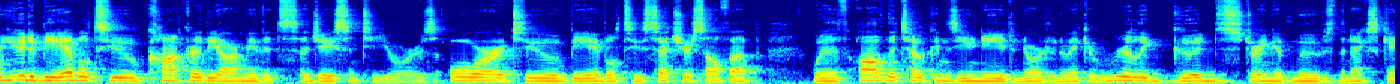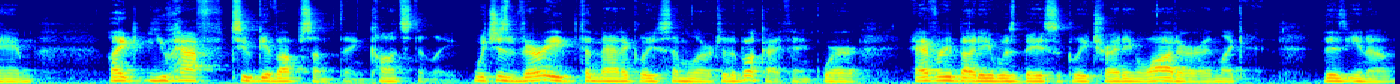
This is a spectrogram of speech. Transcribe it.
you to be able to conquer the army that's adjacent to yours, or to be able to set yourself up with all the tokens you need in order to make a really good string of moves the next game, like you have to give up something constantly, which is very thematically similar to the book, I think, where everybody was basically treading water and like the you know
